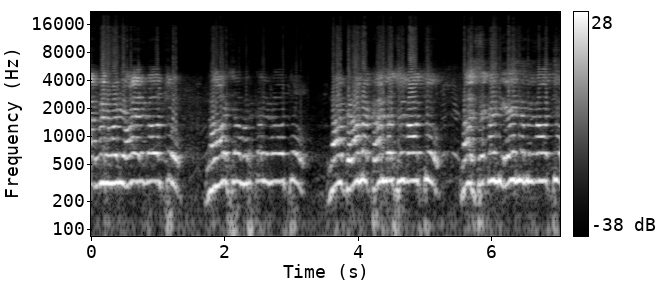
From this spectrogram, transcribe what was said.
అంగన్వాడీ ఆయాలు కావచ్చు నా ఆశా వర్కర్లు కావచ్చు నా గ్రామ కార్యదర్శులు కావచ్చు నా సెకండ్ ఏఎన్ఎంలు కావచ్చు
